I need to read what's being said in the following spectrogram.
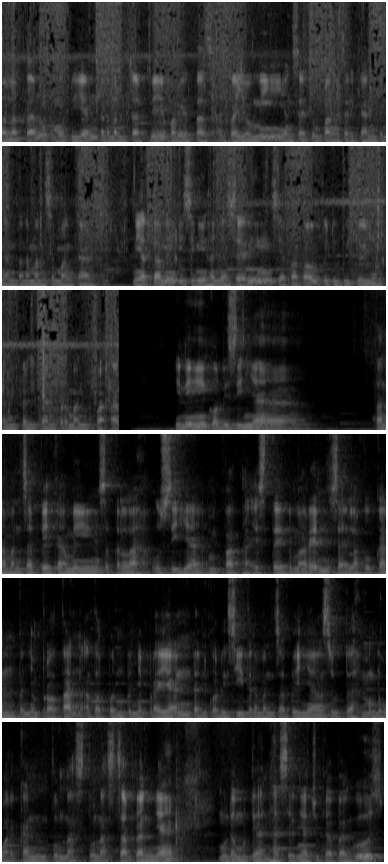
58 kemudian tanaman cabai varietas Abayomi yang saya tumpang carikan dengan tanaman semangka. Niat kami di sini hanya sharing siapa tahu video-video yang kami bagikan bermanfaat. Ini kondisinya tanaman cabai kami setelah usia 4 HST kemarin saya lakukan penyemprotan ataupun penyepraian dan kondisi tanaman cabainya sudah mengeluarkan tunas-tunas cabangnya. Mudah-mudahan hasilnya juga bagus.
